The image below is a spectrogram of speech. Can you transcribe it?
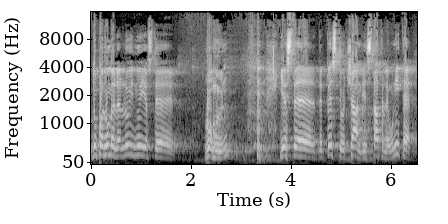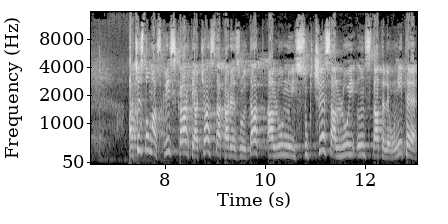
după numele lui nu este român, este de peste ocean, din Statele Unite. Acest om a scris cartea aceasta ca rezultat al unui succes al lui în Statele Unite.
